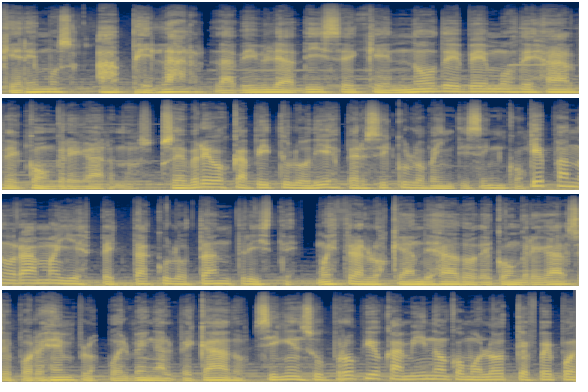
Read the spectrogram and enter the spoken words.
Queremos apelar. La Biblia dice que no debemos dejar de congregarnos. Hebreos capítulo 10, versículo 25. ¿Qué panorama y espectáculo tan triste muestra a los que han dejado de congregarse, por ejemplo, vuelven al pecado, siguen su propio camino como Lot que fue poniendo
